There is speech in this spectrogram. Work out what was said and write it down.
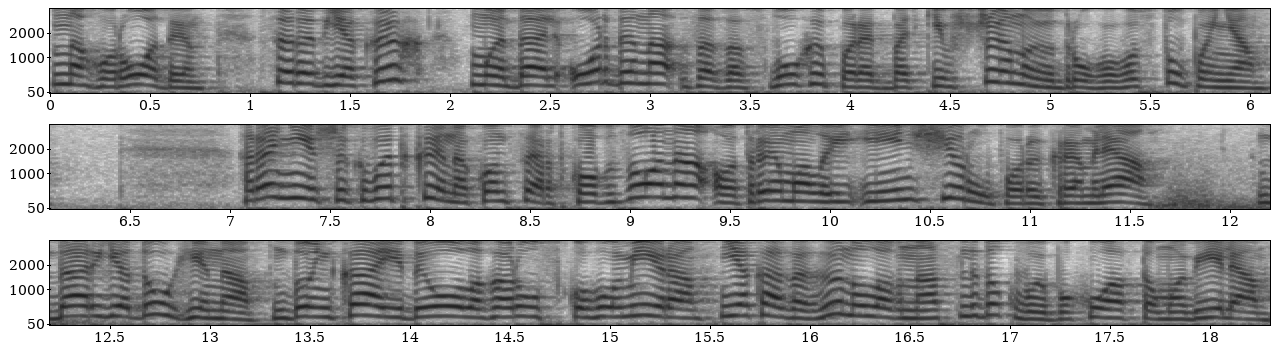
нагороди, серед яких медаль ордена за заслуги перед батьківщиною другого ступеня. Раніше квитки на концерт Кобзона отримали й інші рупори Кремля. Дар'я Дугіна, донька ідеолога руського міра, яка загинула внаслідок вибуху автомобіля.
